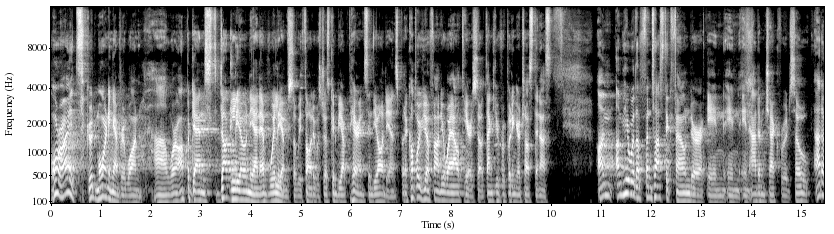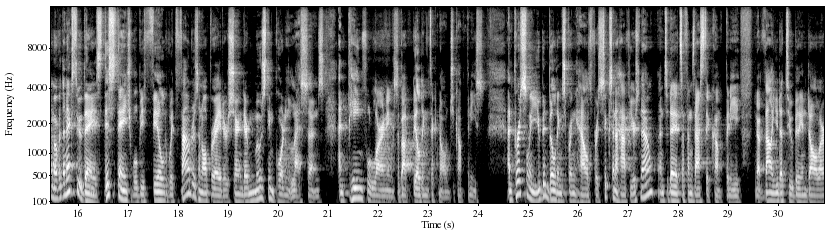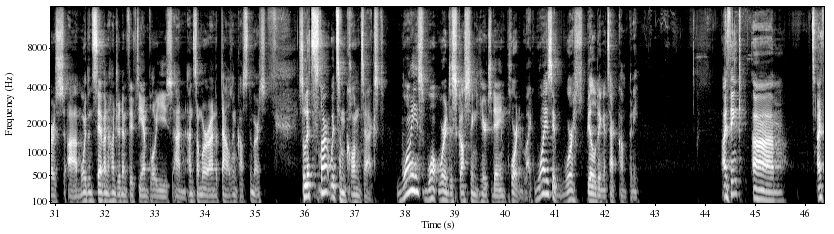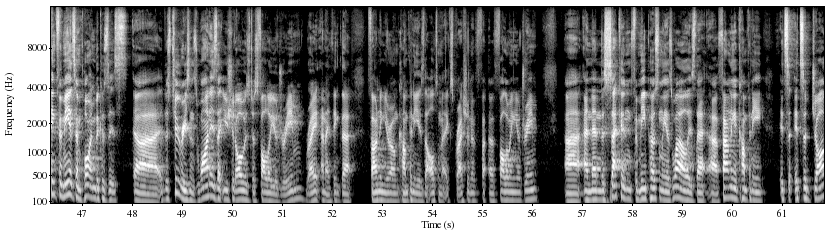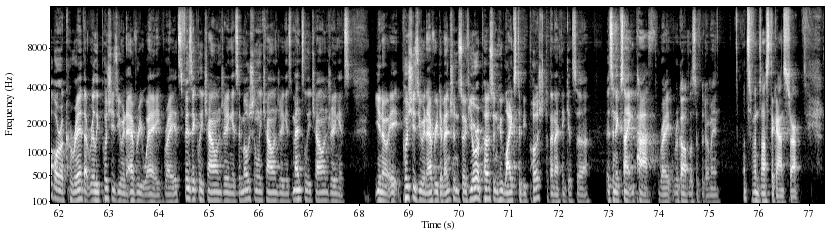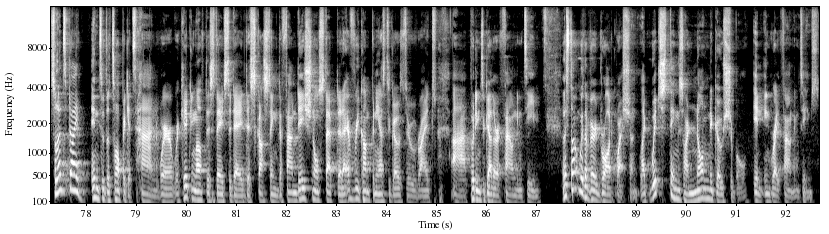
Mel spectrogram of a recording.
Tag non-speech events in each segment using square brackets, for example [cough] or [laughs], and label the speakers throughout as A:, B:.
A: All right, good morning, everyone. Uh, we're up against Doug Leone and Ev Williams, so we thought it was just going to be our parents in the audience. But a couple of you have found your way out here, so thank you for putting your trust in us. I'm, I'm here with a fantastic founder in, in, in Adam Chekroud. So, Adam, over the next few days, this stage will be filled with founders and operators sharing their most important lessons and painful learnings about building technology companies. And personally, you've been building Spring Health for six and a half years now, and today it's a fantastic company, you know, valued at $2 billion, uh, more than 750 employees, and, and somewhere around 1,000 customers. So let's start with some context. Why is what we're discussing here today important? Like, why is it worth building a tech company?
B: I think, um, I think for me it's important because it's, uh, there's two reasons. One is that you should always just follow your dream, right? And I think that founding your own company is the ultimate expression of, of following your dream. Uh, and then the second, for me personally as well, is that uh, founding a company, it's, it's a job or a career that really pushes you in every way, right? It's physically challenging, it's emotionally challenging, it's mentally challenging, it's, you know, it pushes you in every dimension. So if you're a person who likes to be pushed, then I think it's, a, it's an exciting path, right, regardless of the domain.
A: That's a fantastic answer. So let's dive into the topic at hand, where we're kicking off this stage today discussing the foundational step that every company has to go through, right? Uh, putting together a founding team. Let's start with a very broad question like, which things are non negotiable in, in great founding teams?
